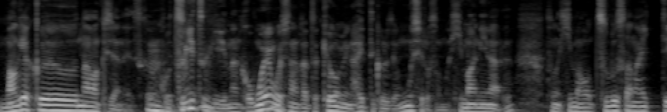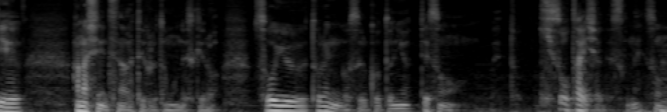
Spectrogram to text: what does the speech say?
真逆なわけじゃないですか、うん。こう次々なんか思いもしなかった興味が入ってくるとむしろその暇になる。その暇を潰さないっていう話につながってくると思うんですけどそういうトレーニングをすることによってその、えっと、基礎代謝ですね。その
